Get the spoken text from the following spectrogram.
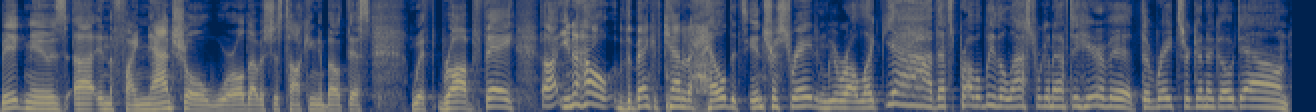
Big news uh, in the financial world. I was just talking about this with Rob Fay. Uh, you know how the Bank of Canada held its interest rate, and we were all like, yeah, that's probably the last we're going to have to hear of it. The rates are going to go down.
